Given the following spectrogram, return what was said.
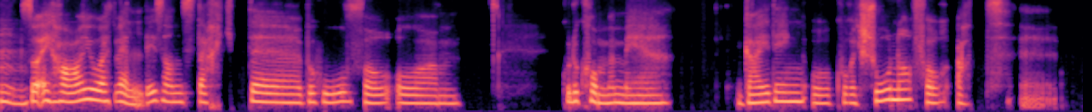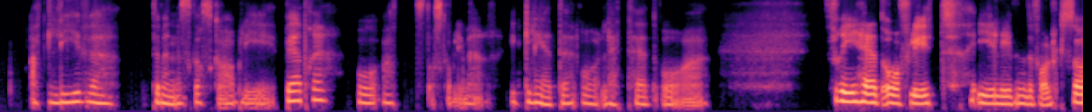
Mm. Så jeg har jo et veldig sånn sterkt eh, behov for å um, kunne komme med guiding og korreksjoner for at, eh, at livet til mennesker skal bli bedre, og at det skal bli mer glede og letthet og eh, frihet og flyt i livene til folk. Så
